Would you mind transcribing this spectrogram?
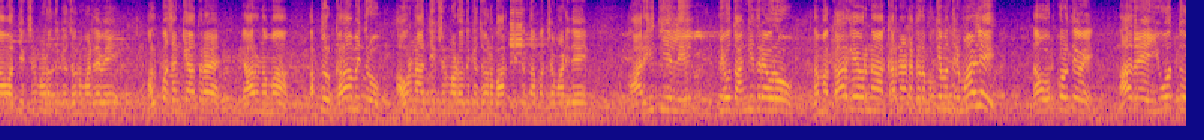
ನಾವು ಅಧ್ಯಕ್ಷ ಮಾಡೋದು ಕೆಲಸವನ್ನು ಮಾಡಿದ್ದೇವೆ. ಅಲ್ಪಸಂಖ್ಯಾತರ, ಯಾರು ನಮ್ಮ ಅಬ್ದುಲ್ ಕಲಾಂ ಇದ್ರು, ಅವ್ರನ್ನ ಅಧ್ಯಕ್ಷರು ಮಾಡೋದು ಕೆಲಸವನ್ನು ಭಾರತೀಯ ಜನತಾ ಪಕ್ಷ ಮಾಡಿದೆ. ಆ ರೀತಿಯಲ್ಲಿ ಇವತ್ತು ಹಂಗಿದ್ರೆ ಅವರು ನಮ್ಮ ಖಾರ್ಗೆ ಅವ್ರನ್ನ ಕರ್ನಾಟಕದ ಮುಖ್ಯಮಂತ್ರಿ ಮಾಡಲಿ, ನಾವು ಒಪ್ಕೊಳ್ತೇವೆ. ಆದರೆ ಇವತ್ತು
